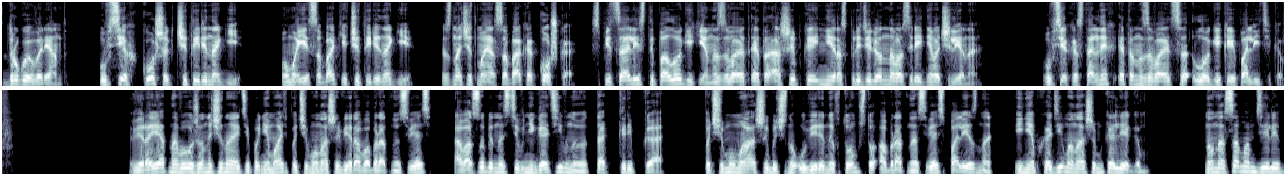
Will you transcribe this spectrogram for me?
Другой вариант. У всех кошек четыре ноги. У моей собаки четыре ноги. Значит, моя собака – кошка. Специалисты по логике называют это ошибкой нераспределенного среднего члена. У всех остальных это называется логикой политиков. Вероятно, вы уже начинаете понимать, почему наша вера в обратную связь, а в особенности в негативную, так крепка, почему мы ошибочно уверены в том, что обратная связь полезна и необходима нашим коллегам. Но на самом деле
